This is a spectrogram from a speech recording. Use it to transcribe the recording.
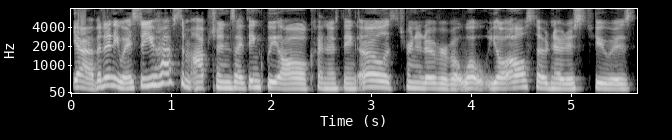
Yeah, but anyway, so you have some options. I think we all kind of think, oh, let's turn it over. But what you'll also notice too is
